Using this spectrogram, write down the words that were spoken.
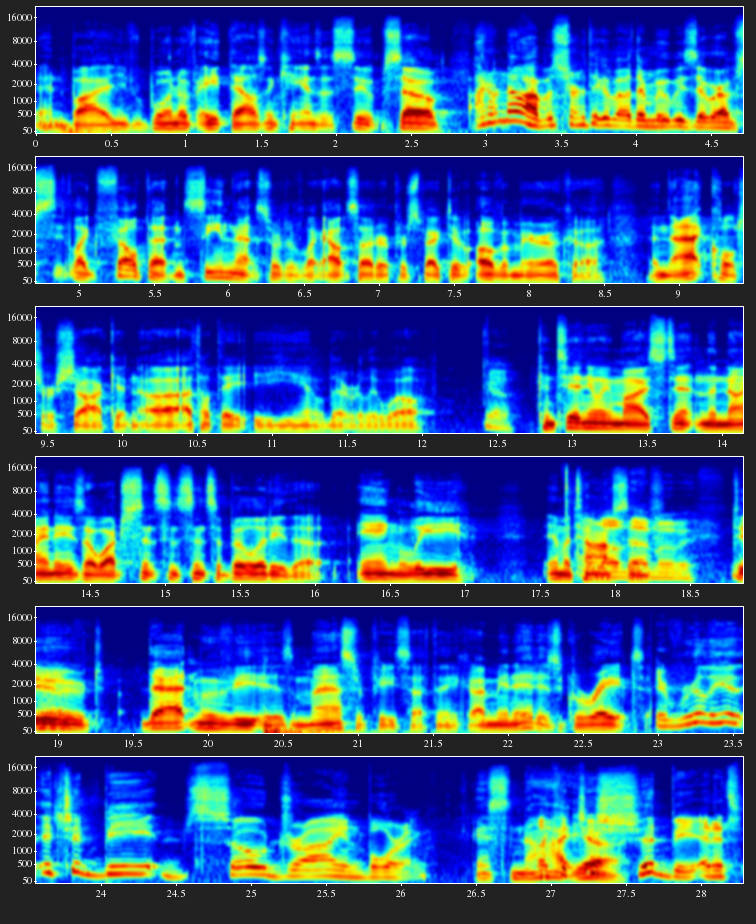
and buy one of 8000 cans of soup so i don't know i was trying to think of other movies that where i've like felt that and seen that sort of like outsider perspective of america and that culture shock and uh, i thought they he handled that really well Yeah. continuing my stint in the 90s i watched sense and sensibility the ang lee emma I love thompson that movie. Yeah. dude that movie is a masterpiece i think i mean it is great It really is. It should be so dry and boring. it's not Like it yeah just should be. And it's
